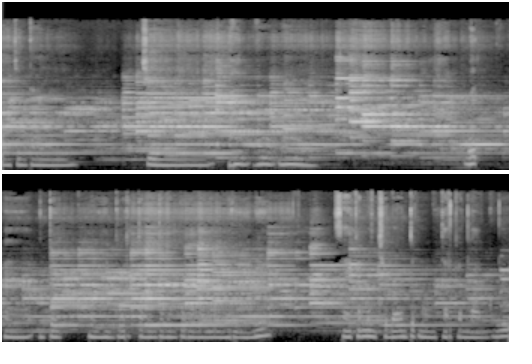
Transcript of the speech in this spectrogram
saya cintai cie baik uh, untuk menghibur teman-teman pada malam hari ini saya akan mencoba untuk memutarkan lagu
